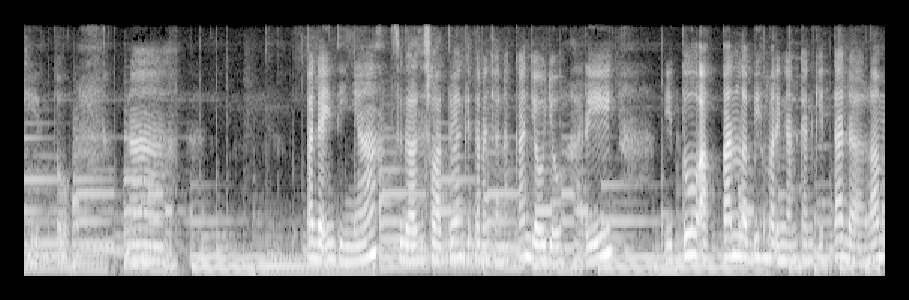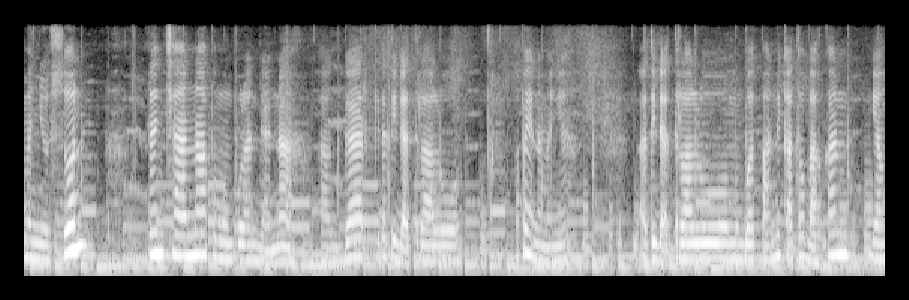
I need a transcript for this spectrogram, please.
gitu. Nah pada intinya segala sesuatu yang kita rencanakan jauh-jauh hari itu akan lebih meringankan kita dalam menyusun rencana pengumpulan dana agar kita tidak terlalu apa ya namanya uh, tidak terlalu membuat panik atau bahkan yang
